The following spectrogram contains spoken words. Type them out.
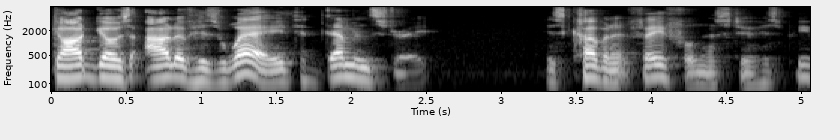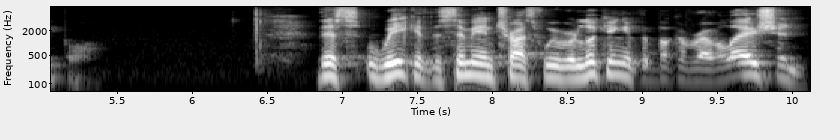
God goes out of his way to demonstrate his covenant faithfulness to his people. This week at the Simeon Trust, we were looking at the book of Revelation.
